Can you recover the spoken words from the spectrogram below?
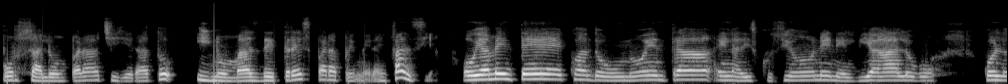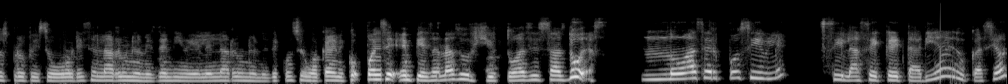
por salón para bachillerato y no más de tres para primera infancia. Obviamente, cuando uno entra en la discusión, en el diálogo, con los profesores, en las reuniones de nivel, en las reuniones de consejo académico, pues empiezan a surgir todas esas dudas. No va a ser posible si la Secretaría de Educación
